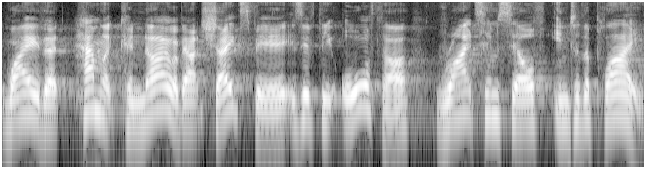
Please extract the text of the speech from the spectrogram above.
way that Hamlet can know about Shakespeare is if the author writes himself into the play.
